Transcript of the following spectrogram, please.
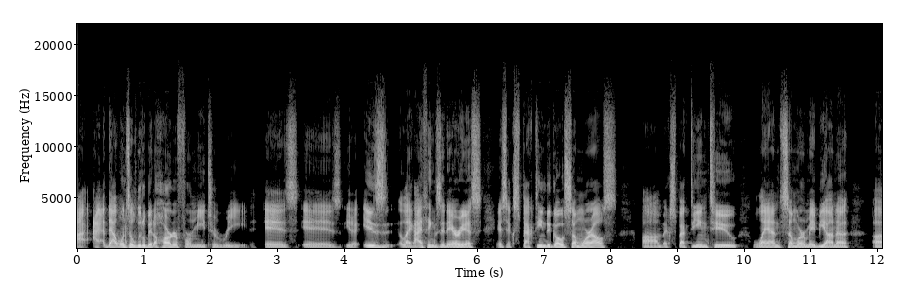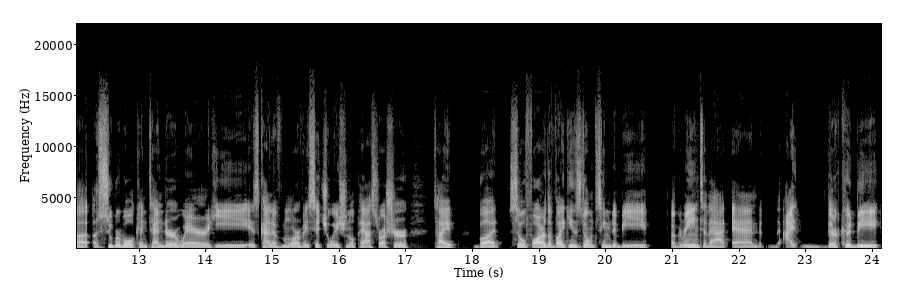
I, I, that one's a little bit harder for me to read. Is is you know is like I think Za'Darius is expecting to go somewhere else, um, expecting to land somewhere maybe on a, a a Super Bowl contender where he is kind of more of a situational pass rusher type. But so far, the Vikings don't seem to be agreeing to that, and I there could be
